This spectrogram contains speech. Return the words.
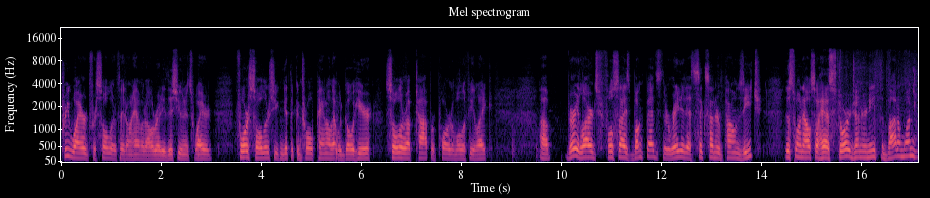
pre-wired for solar if they don't have it already. This unit's wired for solar, so you can get the control panel that would go here, solar up top or portable if you like. Uh, very large full-size bunk beds. They're rated at 600 pounds each. This one also has storage underneath the bottom one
